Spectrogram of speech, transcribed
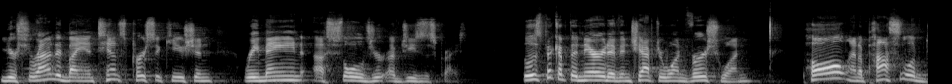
you're surrounded by intense persecution. Remain a soldier of Jesus Christ. So let's pick up the narrative in chapter 1, verse 1. Paul, an apostle of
